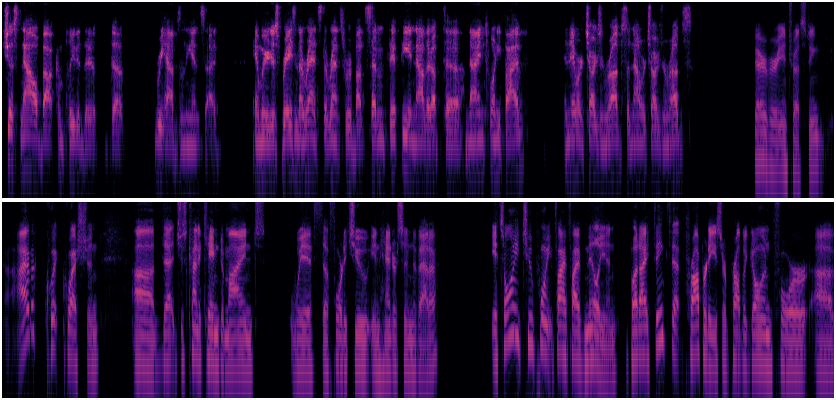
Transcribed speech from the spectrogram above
just now about completed the the rehabs on the inside, and we were just raising the rents. The rents were about 750, and now they're up to 925, and they weren't charging RUBS, so now we're charging RUBS. Very, very interesting. I have a quick question uh, that just kind of came to mind with the 42 in Henderson, Nevada. It's only 2.55 million, but I think that properties are probably going for uh,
